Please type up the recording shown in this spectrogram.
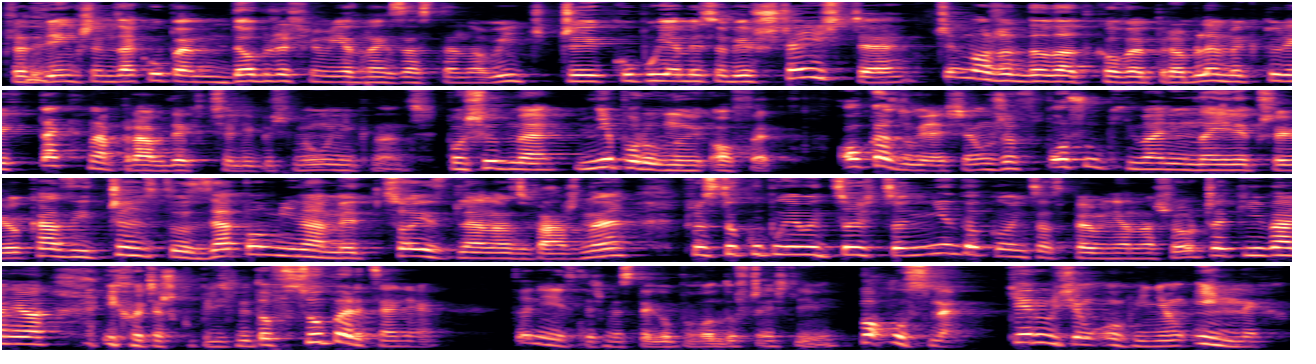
Przed większym zakupem dobrze się jednak zastanowić, czy kupujemy sobie szczęście, czy może dodatkowe problemy, których tak naprawdę chcielibyśmy uniknąć. Po siódme, nie porównuj ofert. Okazuje się, że w poszukiwaniu najlepszej okazji często zapominamy, co jest dla nas ważne, przez co kupujemy coś, co nie do końca spełnia nasze oczekiwania i chociaż kupiliśmy to w super cenie, to nie jesteśmy z tego powodu szczęśliwi. Po ósme, kieruj się opinią innych.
